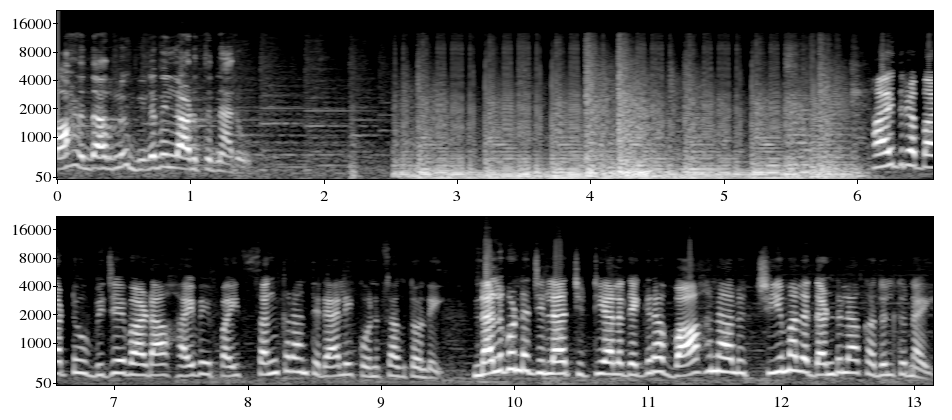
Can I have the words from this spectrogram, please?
వాహనదారులు విలవిల్లాడుతున్నారు. హైదరాబాద్ టు విజయవాడ హైవేపై సంక్రాంతి ర్యాలీ కొనసాగుతోంది. నల్గొండ జిల్లా చిట్యాల దగ్గర వాహనాలు చీమల దండులా కదులుతున్నాయి.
